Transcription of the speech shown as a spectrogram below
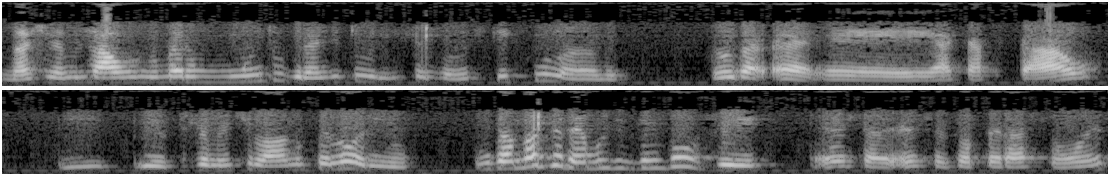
nós tivemos já um número muito grande de turistas hoje circulando toda é, é, a capital e, e principalmente lá no Pelourinho. Então nós iremos desenvolver essa, essas operações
